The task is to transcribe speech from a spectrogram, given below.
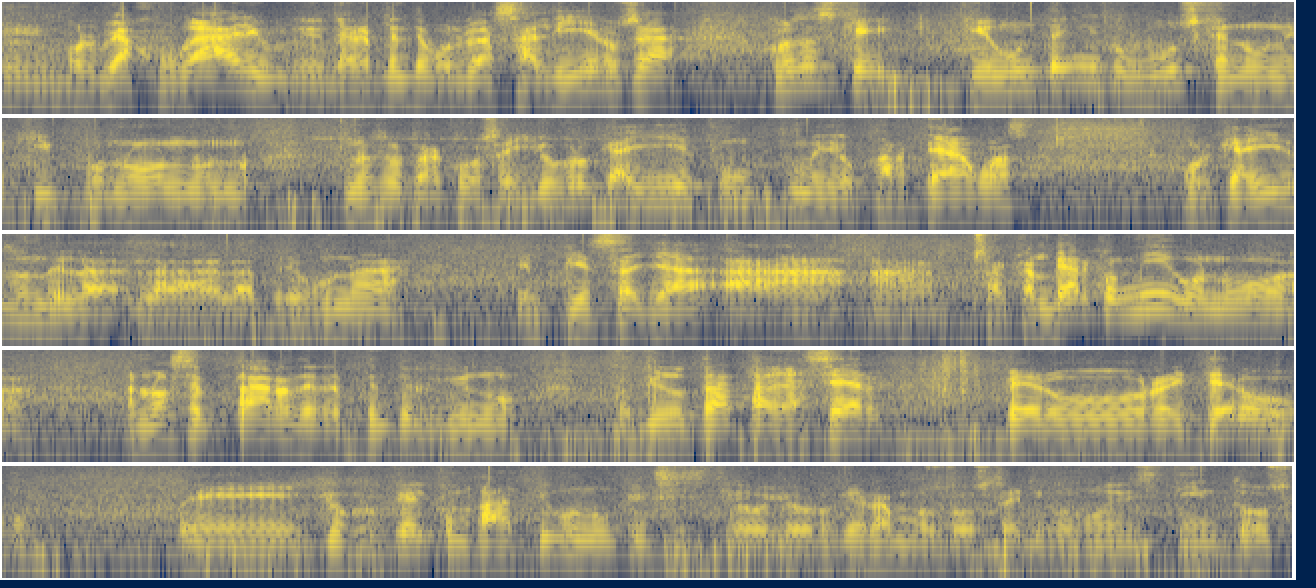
eh, volvió a jugar y de repente volvió a salir, o sea, cosas que, que un técnico busca en un equipo, no, no, no, no es otra cosa. Y yo creo que ahí fue un medio parteaguas, porque ahí es donde la- la tribuna empieza ya a, a, pues, a cambiar conmigo, ¿no? A, a no aceptar de repente lo que, uno, lo que uno trata de hacer, pero reitero, eh, yo creo que el comparativo nunca existió, yo creo que éramos dos técnicos muy distintos.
